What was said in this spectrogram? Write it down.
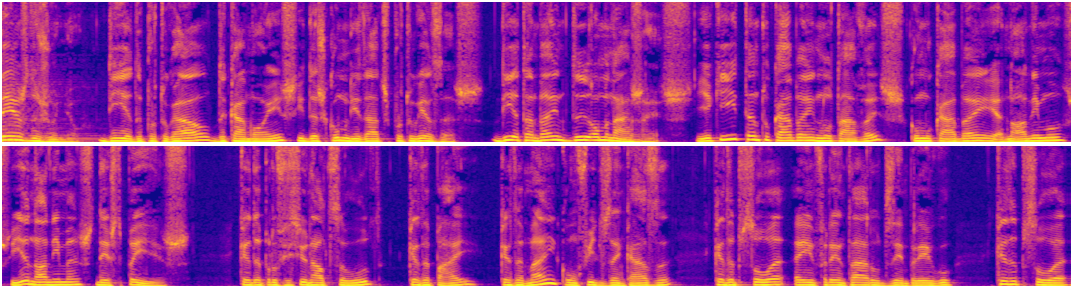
10 de junho, dia de Portugal, de Camões e das comunidades portuguesas. Dia também de homenagens. E aqui tanto cabem notáveis como cabem anónimos e anónimas deste país. Cada profissional de saúde, cada pai, cada mãe com filhos em casa, cada pessoa a enfrentar o desemprego, cada pessoa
